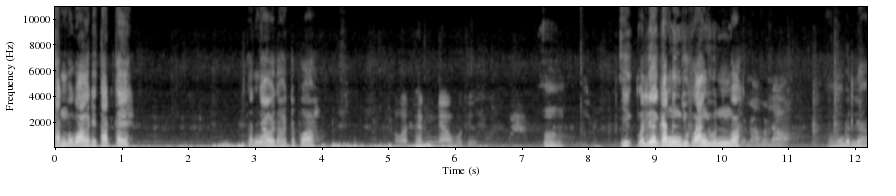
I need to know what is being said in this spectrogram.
ตันบ่พอก็ได้ตัดใส่แผ่นเหย้าอาจจะพอเอาว่าแผ่นเงาบ่ถืออืมอีกมันเหลืออกแผ่นหนึ่งอยู่ว่างอยู่หุ่นบ่เพิ่นแล้วเพิ่นแล้วอืมเบิดแล้ว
